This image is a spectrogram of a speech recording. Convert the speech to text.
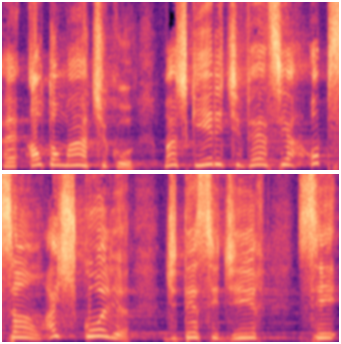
é, automático, mas que ele tivesse a opção, a escolha de decidir se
